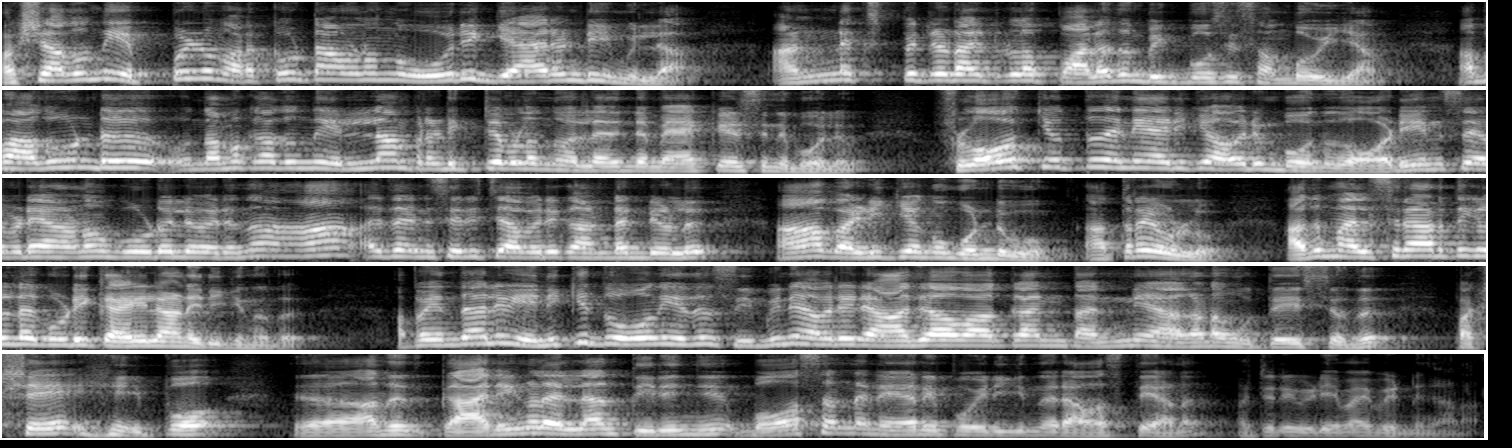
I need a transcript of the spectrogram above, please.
പക്ഷെ അതൊന്നും എപ്പോഴും വർക്കൗട്ട് ആവണമെന്ന് ഒരു ഗ്യാരണ്ടിയും ഇല്ല. അൺഎക്സ്പെക്റ്റഡ് ആയിട്ടുള്ള പലതും ബിഗ് ബോസിൽ സംഭവിക്കാം. അപ്പോൾ അതുകൊണ്ട് നമുക്കതൊന്നും എല്ലാം പ്രഡിക്റ്റബിൾ ഒന്നും അല്ല ഇതിന്റെ മേക്കേഴ്സിന് പോലും. ഫ്ലോയ്ക്കൊത്ത് തന്നെയായിരിക്കും അവരും പോകുന്നത്. ഓഡിയൻസ് എവിടെയാണോ കൂടുതൽ വരുന്നത് ആ ഇതനുസരിച്ച് അവർ കണ്ടന്റുകൾ ആ വഴിക്ക് അങ്ങ് കൊണ്ടുപോകും. അത്രയേ ഉള്ളൂ. അത് മത്സരാർത്ഥികളുടെ കൂടി കയ്യിലാണ് ഇരിക്കുന്നത്. അപ്പോൾ എന്തായാലും എനിക്ക് തോന്നിയത് സിബിനെ അവർ രാജാവാക്കാൻ തന്നെയാകണം ഉദ്ദേശിച്ചത്. പക്ഷേ ഇപ്പോൾ അത് കാര്യങ്ങളെല്ലാം തിരിഞ്ഞ് ബോസ് എണ്ണ ഏറിപ്പോയിരിക്കുന്ന ഒരു അവസ്ഥയാണ്. മറ്റൊരു വീഡിയോയുമായി വീണ്ടും കാണാം.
